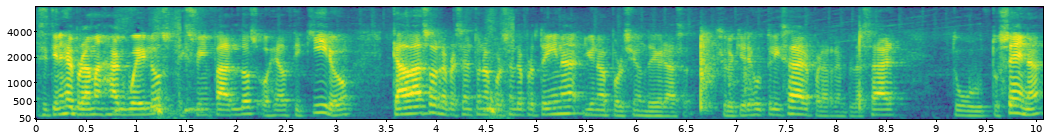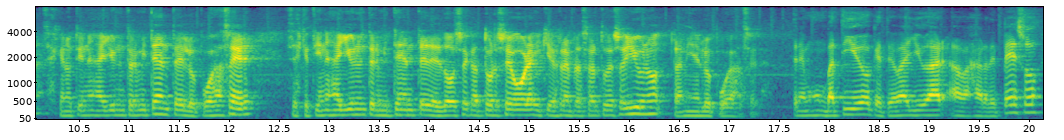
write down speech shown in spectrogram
Si tienes el programa Hard Weight Loss, Extreme Fat Loss o Healthy Keto, cada vaso representa una porción de proteína y una porción de grasa. Si lo quieres utilizar para reemplazar tu, tu cena, si es que no tienes ayuno intermitente, lo puedes hacer. Si es que tienes ayuno intermitente de 12-14 horas y quieres reemplazar tu desayuno, también lo puedes hacer. Tenemos un batido que te va a ayudar a bajar de peso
